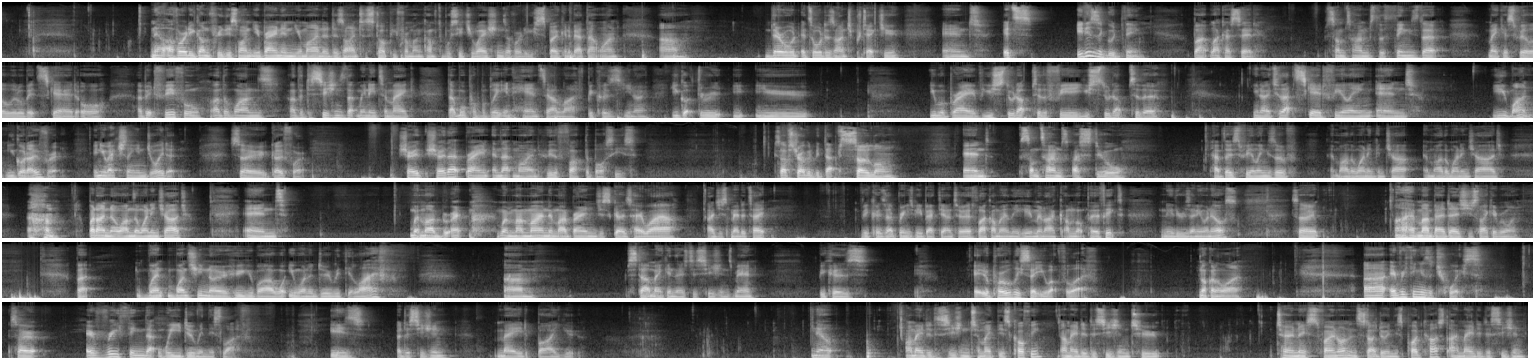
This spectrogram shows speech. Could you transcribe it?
Now, I've already gone through this one. Your brain and your mind are designed to stop you from uncomfortable situations. I've already spoken about that one. Um, they're all, it's all designed to protect you, and it's it is a good thing. But like I said, sometimes the things that make us feel a little bit scared or a bit fearful are the ones are the decisions that we need to make that will probably enhance our life because you know you got through you, you you were brave. You stood up to the fear. You stood up to the, you know, to that scared feeling, and you won. You got over it, and you actually enjoyed it. So go for it. Show show that brain and that mind who the fuck the boss is. Because I've struggled with that for so long, and sometimes I still have those feelings of, am I the one in charge? Am I the one in charge? Um, but I know I'm the one in charge and when my brain, when my mind and my brain just goes haywire, I just meditate because that brings me back down to earth. Like I'm only human. I, I'm not perfect. Neither is anyone else. So I have my bad days just like everyone. But when once you know who you are, what you want to do with your life, um, start making those decisions, man, because it'll probably set you up for life. Not gonna lie. Uh, everything is a choice. So, everything that we do in this life is a decision made by you. Now, I made a decision to make this coffee. I made a decision to turn this phone on and start doing this podcast. I made a decision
